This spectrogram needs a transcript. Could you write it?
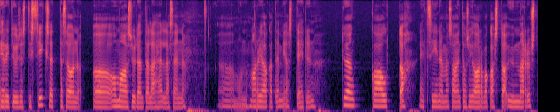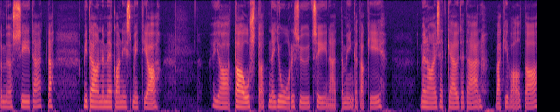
Erityisesti siksi, että se on ö, omaa sydäntä lähellä sen ö, mun Maria Akatemiasta tehdyn työn kautta. että siinä mä sain tosi arvokasta ymmärrystä myös siitä, että mitä on ne mekanismit ja, ja taustat, ne juurisyyt siinä, että minkä takia me naiset käytetään väkivaltaa,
